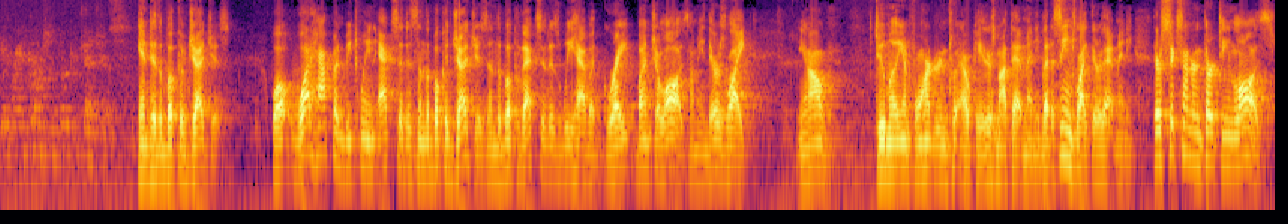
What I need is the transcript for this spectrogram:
getting ready to go into the book of Judges. Into the book of Judges. Well, what happened between Exodus and the book of Judges? In the book of Exodus, we have a great bunch of laws. I mean, there's like, you know, 2,420. Okay, there's not that many, but it seems like there are that many. There's 613 laws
